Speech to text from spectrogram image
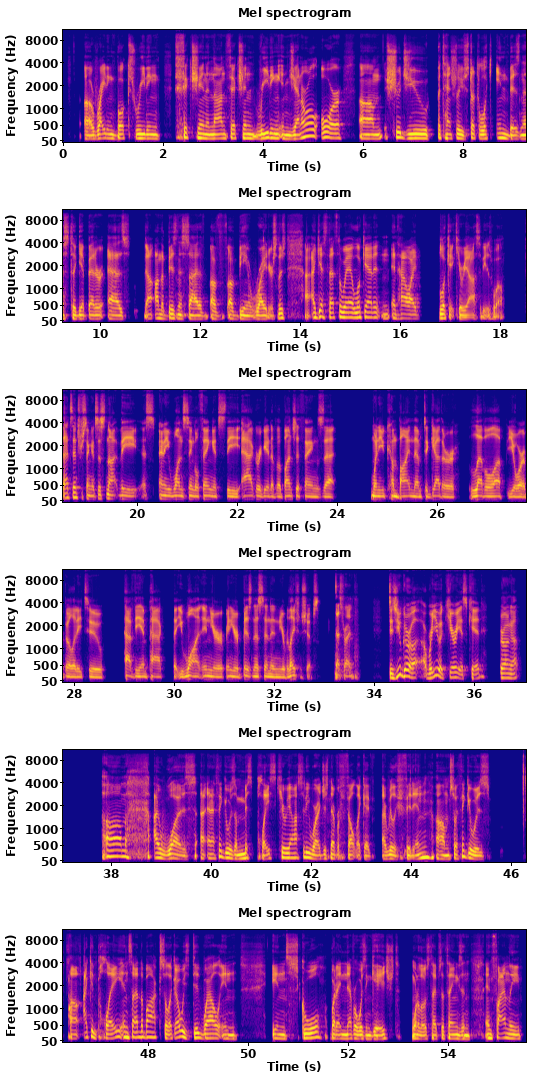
uh, writing books, reading fiction and nonfiction, reading in general, or um, should you potentially start to look in business to get better as uh, on the business side of, of of being a writer? So there's, I guess that's the way I look at it, and, and how I look at curiosity as well. That's interesting. It's just not the any one single thing. It's the aggregate of a bunch of things that, when you combine them together, level up your ability to have the impact that you want in your in your business and in your relationships. That's right. Did you grow up? Were you a curious kid growing up? Um, I was, and I think it was a misplaced curiosity where I just never felt like I I really fit in. Um, so I think it was uh, I can play inside the box. So like I always did well in in school, but I never was engaged. One of those types of things. And and finally,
